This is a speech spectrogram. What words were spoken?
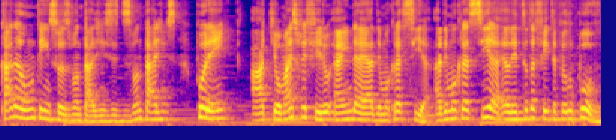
Cada um tem suas vantagens e desvantagens, porém, a que eu mais prefiro ainda é a democracia. A democracia ela é toda feita pelo povo.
